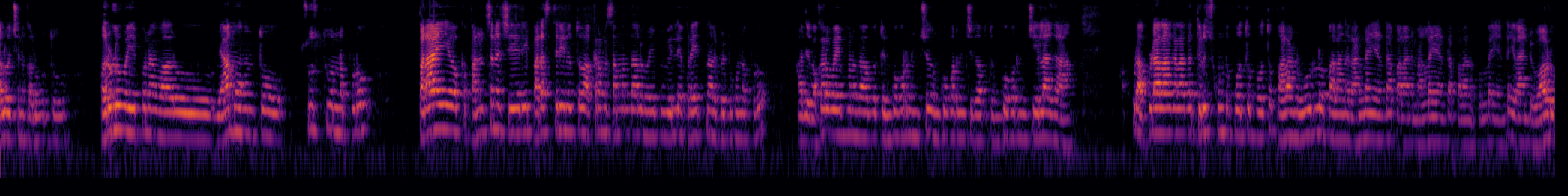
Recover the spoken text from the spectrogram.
ఆలోచన కలుగుతూ పరుల వైపున వారు వ్యామోహంతో చూస్తూ ఉన్నప్పుడు పరాయి యొక్క పంచన చేరి పరస్త్రీలతో అక్రమ సంబంధాల వైపు వెళ్ళే ప్రయత్నాలు పెట్టుకున్నప్పుడు అది ఒకరి వైపున కాకపోతే ఇంకొకరి నుంచో ఇంకొకరి నుంచి కాకపోతే ఇంకొకరి నుంచి ఇలాగా అప్పుడు అప్పుడు అలాగలాగా తెలుసుకుంటూ పోతూ పోతూ పలానా ఊర్లో పలానా రంగయ్య అంట పలానా మల్లయ్య అంట పలానా పుల్లయ్య అంట ఇలాంటి వాడు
